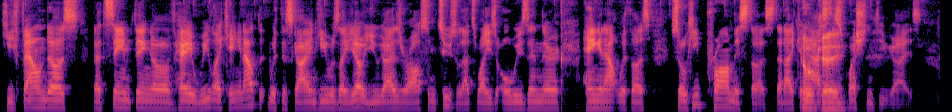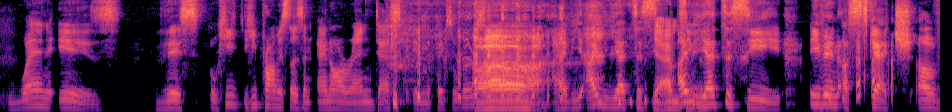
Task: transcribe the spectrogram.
He found us that same thing of, hey, we like hanging out th- with this guy. And he was like, yo, you guys are awesome too. So that's why he's always in there hanging out with us. So he promised us that I could ask this question to you guys. When is this? Oh, he he promised us an NRN desk in the Pixelverse. Ah. I have y- I've yet to see. Yeah, I haven't I've seen this. yet to see even a sketch of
